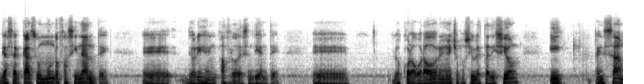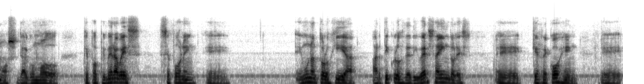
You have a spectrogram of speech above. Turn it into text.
de acercarse a un mundo fascinante de origen afrodescendiente. los colaboradores han hecho posible esta edición y pensamos de algún modo que por primera vez se ponen eh, en una antología artículos de diversas índoles eh, que recogen eh,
